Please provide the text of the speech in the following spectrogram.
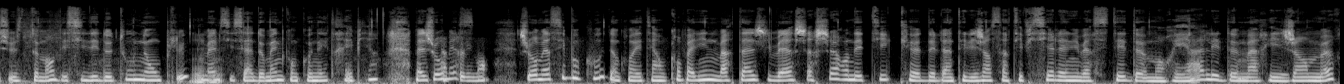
justement décider de tout non plus, Mhm. même si c'est un domaine qu'on connaît très bien. Ben, je vous remercie. Absolument. Je vous remercie beaucoup. Donc, on était en compagnie de Martin Gibert, chercheur en éthique de l'intelligence artificielle à l'Université de Montréal et de Marie-Jean Meurs,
